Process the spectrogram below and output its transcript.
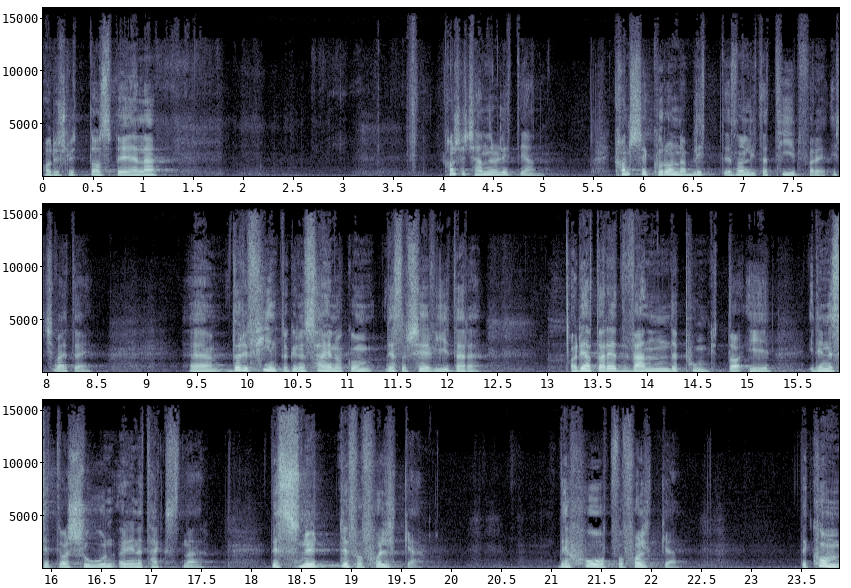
Har du slutta å spille? Kanskje kjenner du litt igjen. Kanskje korona har blitt en sånn liten tid for deg. ikke vet jeg. Eh, da er det fint å kunne si noe om det som skjer videre. Og det at det er et vendepunkt da, i, i, denne situasjonen og i denne teksten. her. Det snudde for folket. Det er håp for folket. Det kom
